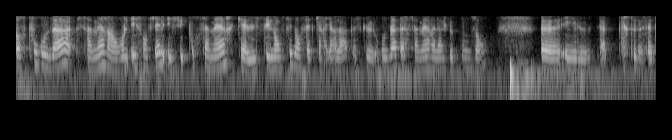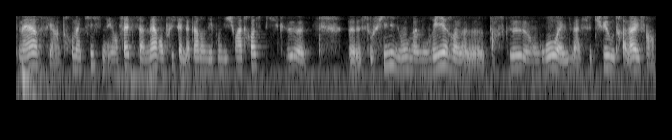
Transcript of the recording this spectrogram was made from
Or, pour Rosa, sa mère a un rôle essentiel et c'est pour sa mère qu'elle s'est lancée dans cette carrière-là. Parce que Rosa perd sa mère à l'âge de 11 ans. Euh, et le, la perte de cette mère, c'est un traumatisme. Et en fait, sa mère, en plus, elle la perd dans des conditions atroces, puisque euh, euh Sophie donc, va mourir euh, parce que, en gros, elle va se tuer au travail. Enfin,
